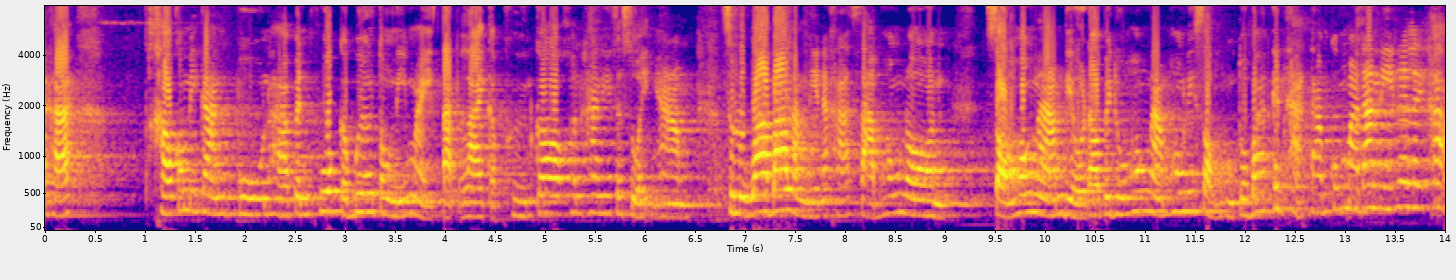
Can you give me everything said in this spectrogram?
นะคะ เขาก็มีการปูนะคะ เป็นพวกกระเบื้องตรงนี้ใหม่ตัดลายกับพื้นก็ค่อนข้างที่จะสวยงาม สรุปว่าบ้านหลังนี้นะคะ 3 ห้องนอน 2 ห้องน้ำเดี๋ยวเราไปดูห้องน้ำห้องที่ 2 ของตัวบ้านกันค่ะ ตามกุ้งมาด้านนี้ได้เลยค่ะ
